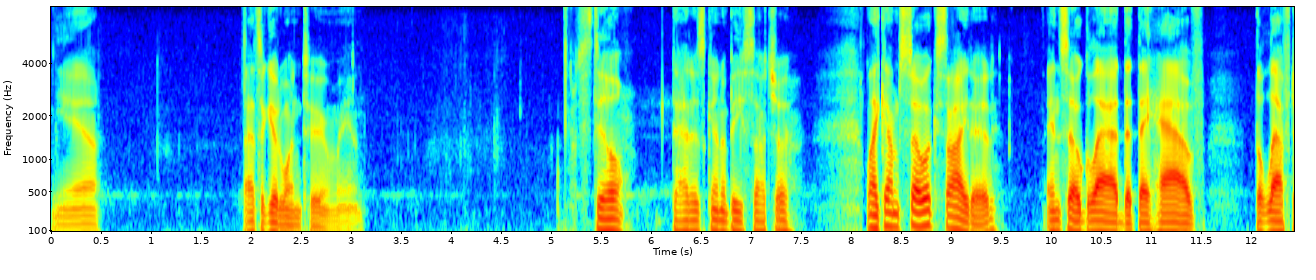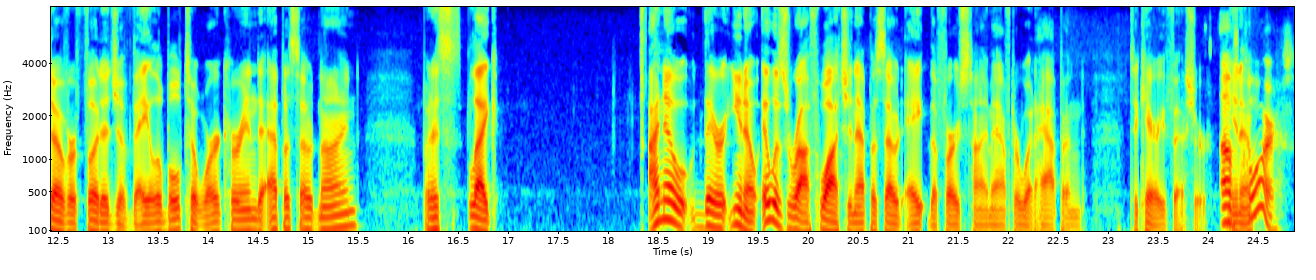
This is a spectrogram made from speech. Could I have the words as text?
Yeah. That's a good one too, man. Still, that is going to be such a like I'm so excited and so glad that they have the leftover footage available to work her into episode 9. But it's like I know there, you know, it was rough watching episode 8 the first time after what happened to Carrie Fisher. Of you know? course.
